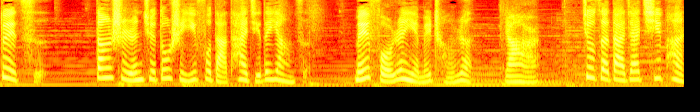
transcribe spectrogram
对此，当事人却都是一副打太极的样子，没否认也没承认。然而，就在大家期盼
